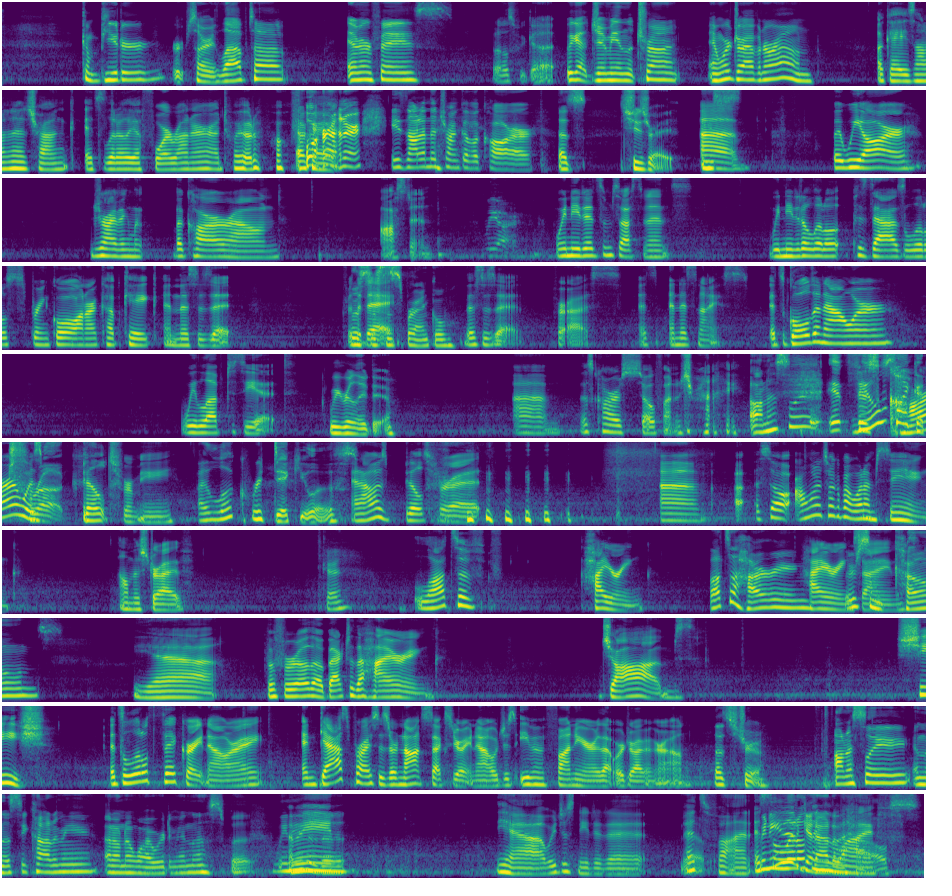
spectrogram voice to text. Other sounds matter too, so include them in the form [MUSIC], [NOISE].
computer, or sorry, laptop, interface. What else we got? We got Jimmy in the trunk, and we're driving around. Okay, he's not in a trunk. It's literally a 4Runner, a Toyota [LAUGHS] 4Runner. He's not in the trunk of a car. That's she's right. Uh, but we are driving the, the car around Austin. we are. We needed some sustenance. We needed a little pizzazz, a little sprinkle on our cupcake, and this is it for This the day. This is the sprinkle. this is it for us. It's and it's nice. It's golden hour. We love to see it. We really do. Um, this car is so fun to [LAUGHS] drive. Honestly, it This feels car like a was truck. built for me, I look ridiculous. and I was built for it. [LAUGHS] um, uh, so I want to talk about what I'm seeing on this drive. Okay. Lots of f- hiring. Lots of hiring. Hiring There's signs. some cones. Yeah. But for real though, back to the hiring. Jobs. Sheesh. It's a little thick right now, right? And gas prices are not sexy right now, which is even funnier that we're driving around. That's true. Honestly, in this economy, I don't know why we're doing this, but we I needed mean, it. Yeah, we just needed it. It's fun. It's we the needed little to get out of the life. house.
